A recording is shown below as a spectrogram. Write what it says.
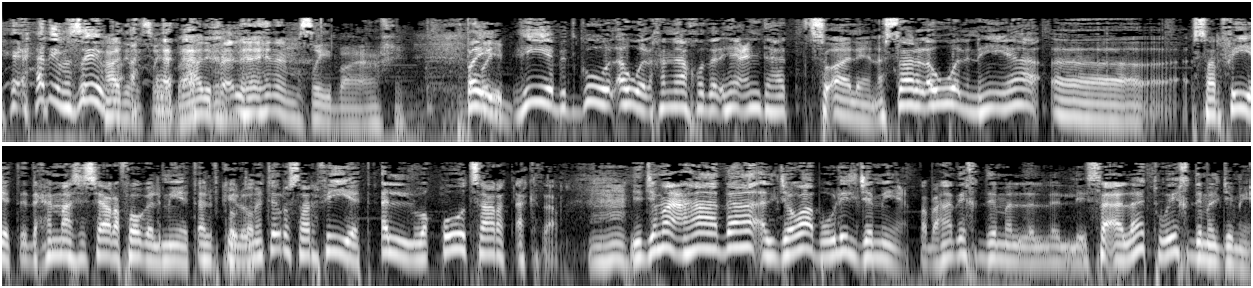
هذه مصيبة. هذه مصيبة. هذه فعلا هنا المصيبة يا أخي. طيب, طيب. هي بتقول أول خلينا ناخذ هي عندها سؤالين. السؤال الأول إن هي آه صرفية دحين ماشي السيارة فوق ال ألف بالضبط. كيلومتر وصرفيه الوقود صارت أكثر. مهم. يا جماعة هذا الجواب للجميع. طبعا هذا يخدم ال- ال- اللي سألت ويخدم الجميع.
